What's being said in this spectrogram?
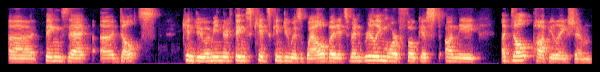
uh, things that adults can do. I mean, there are things kids can do as well, but it's been really more focused on the adult population.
